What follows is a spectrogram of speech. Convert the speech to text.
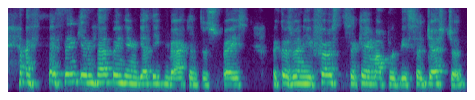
I think, in helping him getting back into space because when he first came up with the suggestion,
